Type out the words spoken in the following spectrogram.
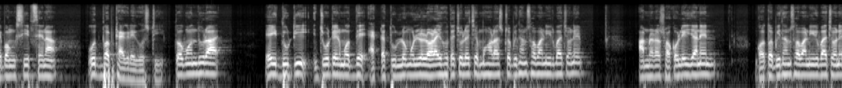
এবং শিবসেনা উদ্ভব ঠ্যাকরে গোষ্ঠী। তো বন্ধুরা, এই দুটি জোটের মধ্যে একটা তুল্যমূল্য লড়াই হতে চলেছে মহারাষ্ট্র বিধানসভা নির্বাচনে। আপনারা সকলেই জানেন, গত বিধানসভা নির্বাচনে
